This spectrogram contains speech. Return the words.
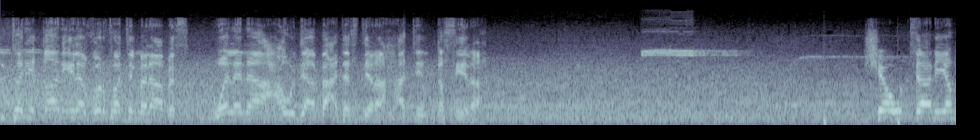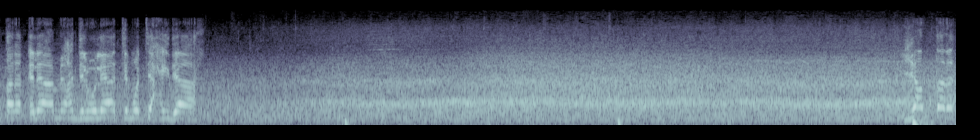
الفريقان إلى غرفة الملابس ولنا عودة بعد استراحة قصيرة. شوط ثاني ينطلق الآن من عند الولايات المتحدة. ينطلق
